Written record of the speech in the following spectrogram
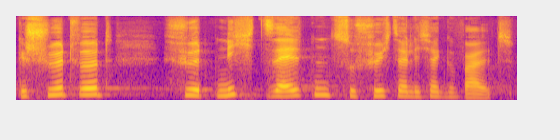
geschürt wird, führt nicht selten zu fürchterlicher Gewalt.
